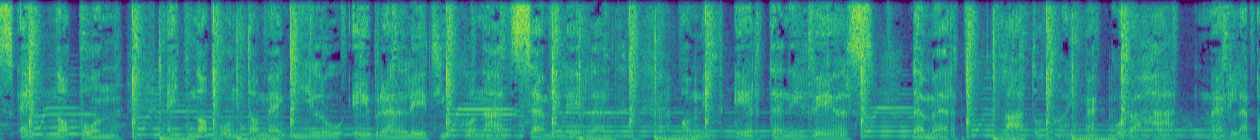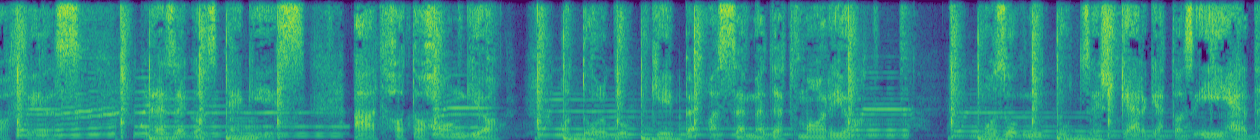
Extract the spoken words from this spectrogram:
Kikelsz egy napon, egy naponta megnyíló ébrenlét lyukon át szemléled, amit érteni vélsz, de mert látod, hogy mekkora hát, meglep a félsz. Rezeg az egész, áthat a hangja, a dolgok képe a szemedet marja. Mozogni tudsz és kerget az éhed,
